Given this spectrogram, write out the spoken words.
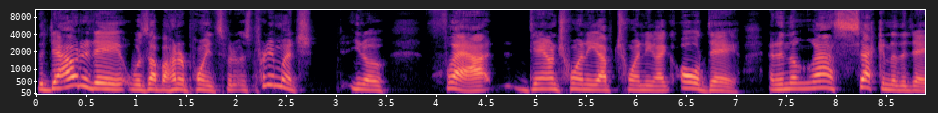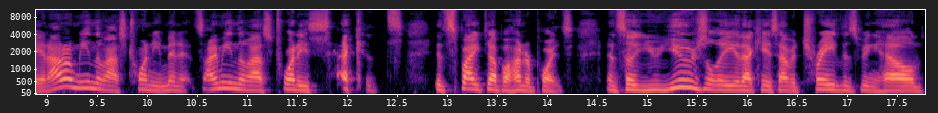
the Dow today was up 100 points, but it was pretty much, you know, flat, down 20, up 20, like all day. And in the last second of the day, and I don't mean the last 20 minutes, I mean the last 20 seconds, it spiked up 100 points. And so you usually, in that case, have a trade that's being held.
